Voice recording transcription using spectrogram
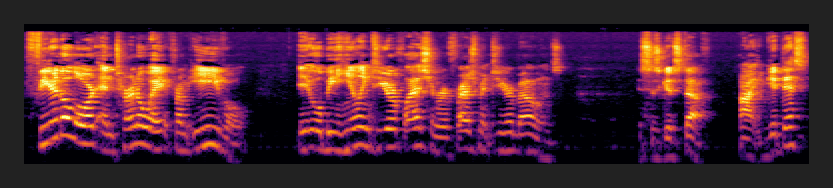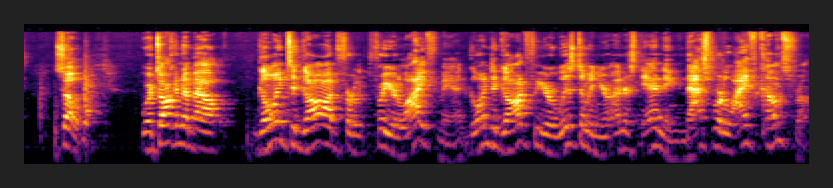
Fear the Lord and turn away from evil. It will be healing to your flesh and refreshment to your bones. This is good stuff. All right, you get this? So, we're talking about going to God for, for your life, man. Going to God for your wisdom and your understanding. That's where life comes from.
